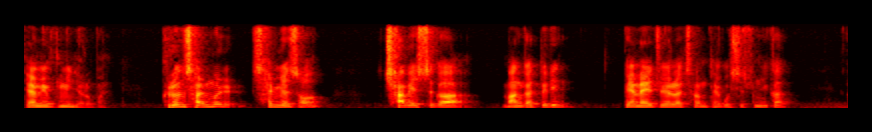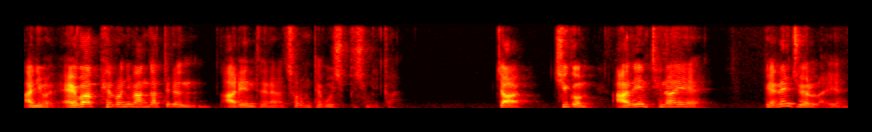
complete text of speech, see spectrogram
대한민국 국민 여러분, 그런 삶을 살면서 차베스가 망가뜨린 베네수엘라처럼 되고 싶습니까? 아니면 에바 페론이 망가뜨린 아르헨티나처럼 되고 싶으십니까? 자, 지금 아르헨티나의 베네수엘라에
